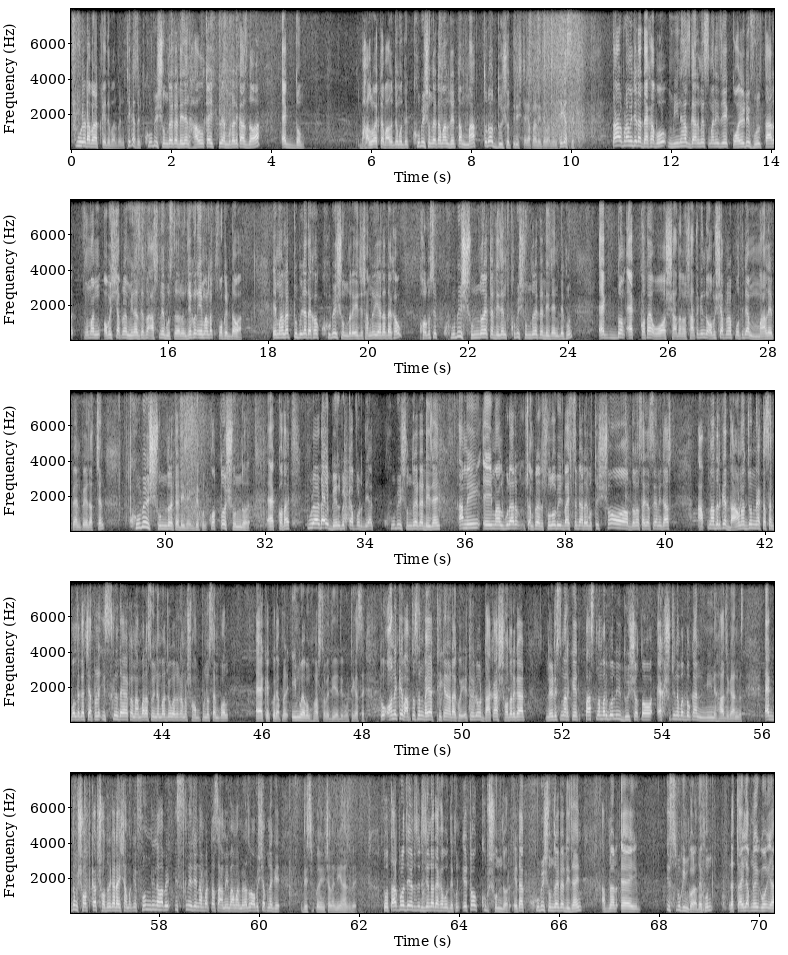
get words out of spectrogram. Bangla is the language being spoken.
পুরোটা আবার আটকাইতে পারবেন। ঠিক আছে? খুবই সুন্দর একটা ডিজাইন, হালকা একটু এমব্রয়ডারি কাজ দেওয়া, একদম। ভালো একটা বাজেটের মধ্যে খুবই সুন্দর একটা মাল রেটটা মাত্র তিরিশ টাকা আপনারা নিতে পারবেন। ঠিক আছে? তারপর আমি যেটা দেখাবো মিনহাজ গার্মেন্টস মানে যে কোয়ালিটি ফুল, তার প্রমাণ অবশ্যই আপনারা মিনহাজ গার্মেন্টস আসলে বুঝতে পারবেন। যে এই মালটা পকেট দেওয়া। এই মালটার টুপিটা দেখাও খুবই সুন্দর। এই যে সামনে ইয়াটা দেখাও, খরগোশের খুবই সুন্দর একটা ডিজাইন, খুবই সুন্দর একটা ডিজাইন দেখুন। একদম এক কথায় অসাধারণ। সাথে কিন্তু অবশ্যই আপনারা প্রতিটা মালে প্যান্ট পেয়ে যাচ্ছেন। খুবই সুন্দর একটা ডিজাইন। দেখুন, কত সুন্দর। এক কথায় পুরাটাই বেলভেট কাপড় দেওয়া খুবই সুন্দর একটা ডিজাইন। আমি এই মালগুলার, আপনার ষোলো বিশ, বাইশ ছাব্বিশ আড়াই বত্রিশ, সব ধরনের সাইজ আছে। আমি জাস্ট আপনাদেরকে দাঁড়ানোর জন্য একটা স্যাম্পল দেখাচ্ছি। আপনার স্ক্রিনে দেখা একটা নাম্বার আছে, ওই নাম্বার যোগাযোগ আমরা সম্পূর্ণ স্যাম্পল এক এক করে আপনার ইমো এবং হোয়াটসঅ্যাপে দিয়ে দেবো, ঠিক আছে? তো অনেকে ভাবতেছেন, ভাইয়া, ঠিকানাটা কই? এটা হলো ঢাকা সদরঘাট লেডিস মার্কেট পাঁচ নম্বর গলি, দুইশত একষট্টি নম্বর দোকান মিন হাজ গার্মেন্টস একদম শর্টকাট সদরঘাট এসে আমাকে ফোন দিলে হবে। স্ক্রিনে যে নাম্বারটা আছে, আমি বা আমার ম্যানেজার অবশ্যই আপনাকে রিসিভ করে ইনশাল্লাহ নিয়ে আসবে। তো তারপর যে ডিজাইনটা দেখাবো, দেখুন, এটাও খুব সুন্দর। এটা খুবই সুন্দর একটা ডিজাইন আপনার এই স্মোকিং করা, দেখুন এটা চাইলে আপনি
